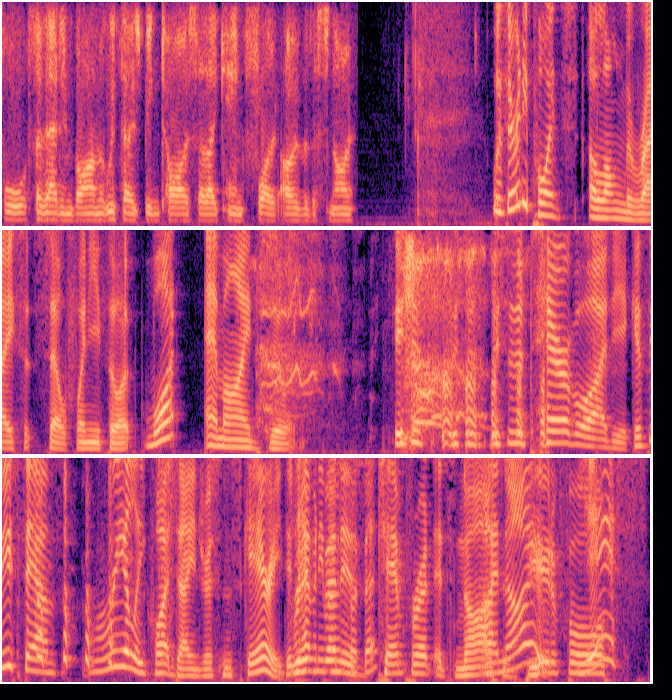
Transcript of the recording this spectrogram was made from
for, for that environment with those big tyres, so they can float over the snow. Was there any points along the race itself when you thought, "What am I doing"? This is this is this is a terrible idea because this sounds really quite dangerous and scary. Did Brisbane you have any moments is like that? temperate. It's nice. I know. It's beautiful. Yes.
